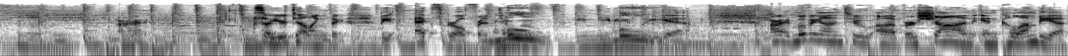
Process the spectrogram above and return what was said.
Mm-hmm. All right. So you're telling the the ex girlfriend to Move. move, immediately? Move. Yeah. All right, moving on to uh, Vershawn in Columbia.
